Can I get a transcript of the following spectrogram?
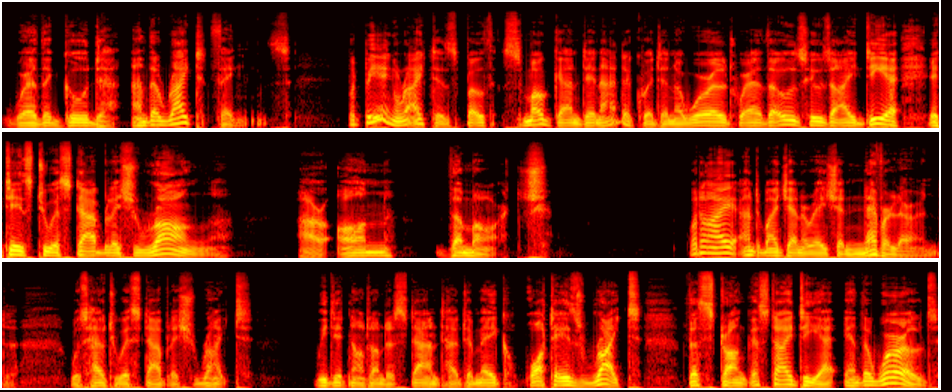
were the good and the right things, but being right is both smug and inadequate in a world where those whose idea it is to establish wrong are on the march. What I and my generation never learned was how to establish right. We did not understand how to make what is right the strongest idea in the world.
